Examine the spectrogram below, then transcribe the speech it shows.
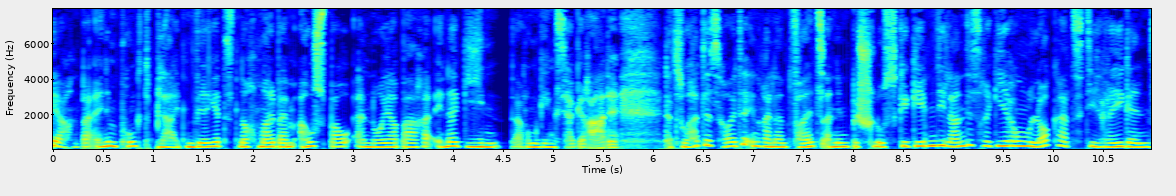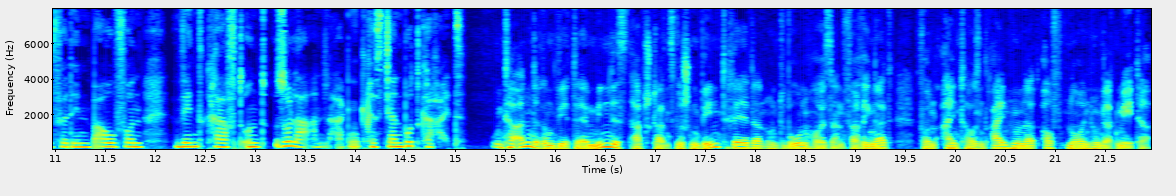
Ja, und bei einem Punkt bleiben wir jetzt nochmal beim Ausbau erneuerbarer Energien. Darum ging es ja gerade. Dazu hat es heute in Rheinland-Pfalz einen Beschluss gegeben. Die Landesregierung lockert die Regeln für den Bau von Windkraft- und Solaranlagen. Christian Buttgereit. Unter anderem wird der Mindestabstand zwischen Windrädern und Wohnhäusern verringert von 1100 auf 900 Meter.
